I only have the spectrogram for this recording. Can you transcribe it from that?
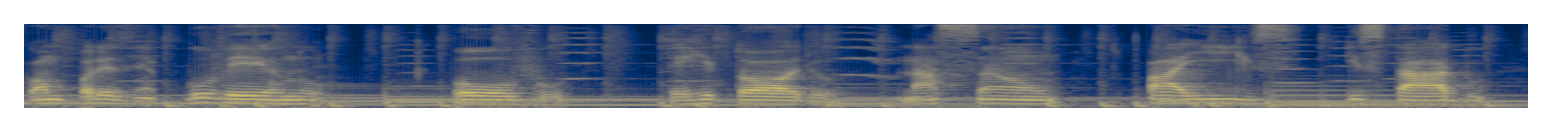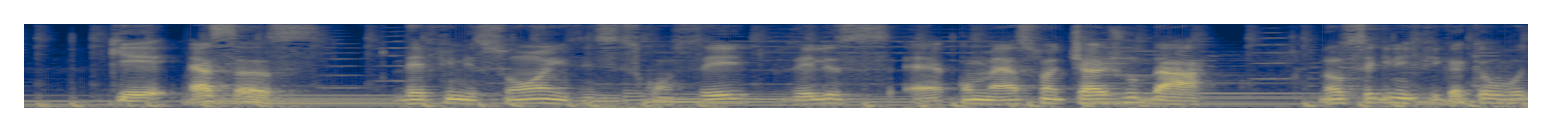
como por exemplo, governo, povo, território, nação, país, estado que essas definições, esses conceitos, eles é, começam a te ajudar. Não significa que eu vou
